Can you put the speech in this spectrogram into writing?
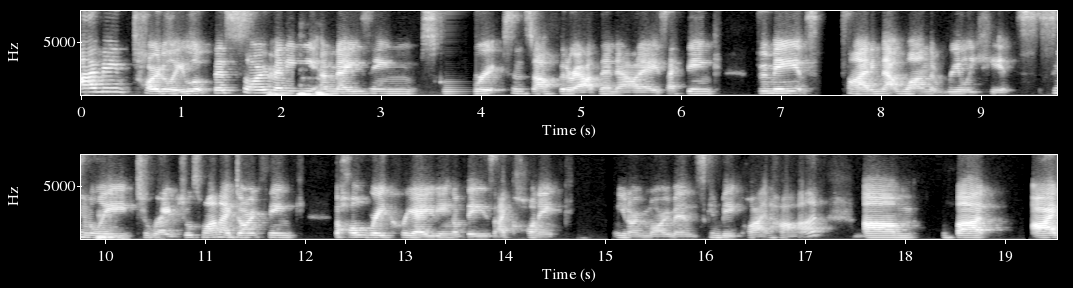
I mean, totally. Look, there's so many amazing scripts and stuff that are out there nowadays. I think for me, it's finding that one that really hits similarly to Rachel's one. I don't think the whole recreating of these iconic, you know, moments can be quite hard. Um, but I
